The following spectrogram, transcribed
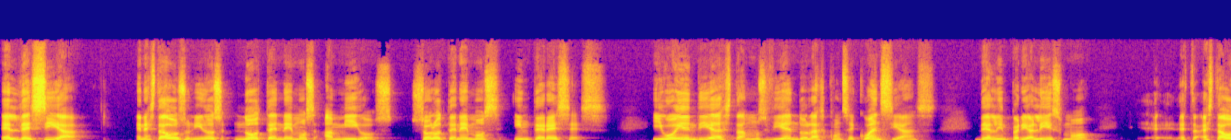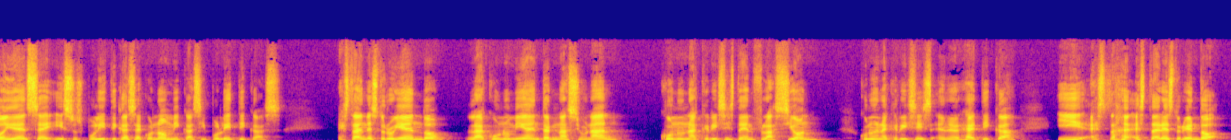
él decía, en Estados Unidos no tenemos amigos, solo tenemos intereses. Y hoy en día estamos viendo las consecuencias del imperialismo estadounidense y sus políticas económicas y políticas. Están destruyendo la economía internacional con una crisis de inflación, con una crisis energética y está, está destruyendo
